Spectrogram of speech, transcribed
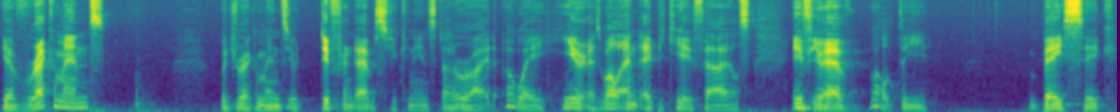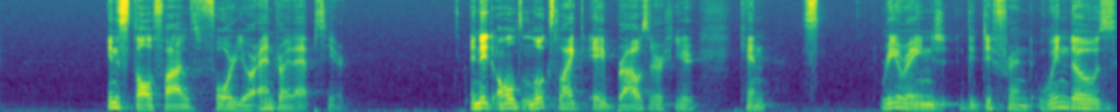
You have recommends, which recommends you different apps you can install right away here as well, and APK files if you have, well, the basic install files for your Android apps here. And it all looks like a browser here can rearrange the different windows,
